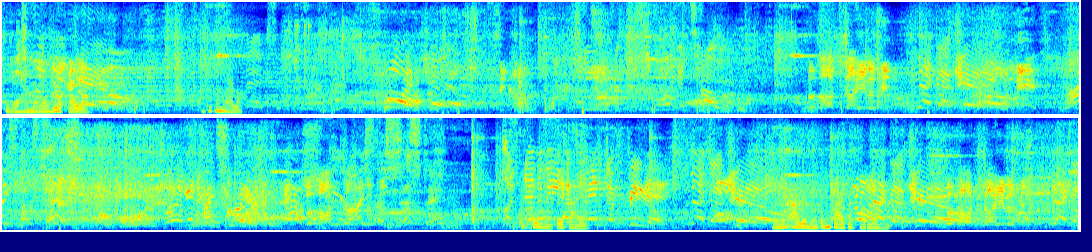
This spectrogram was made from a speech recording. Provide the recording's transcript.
ผมไปทำอะไรเพื่อเขาเหรอผมที่ตรงไหนเหรอ Quad kill สิครับ team has destroyed a tower ประหลาดใจละสิ mega kill คนนี้ Nice assist! Dragon and Slayer have Lahat. nice assisting. An Kung enemy ผม kill. เล่นอาเลนผมต้องตายสักครั้งนะ Mega ประ kill. หลาดใจละสิ Mega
